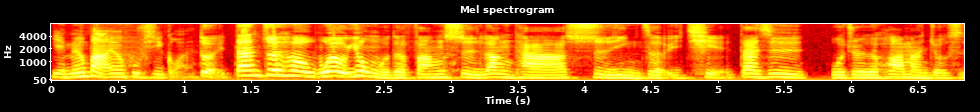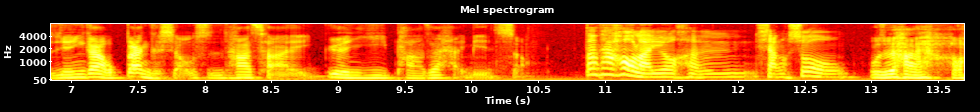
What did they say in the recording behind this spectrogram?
也没有办法用呼吸管。对，但最后我有用我的方式让他适应这一切，但是我觉得花蛮久时间，应该有半个小时，他才愿意趴在海面上。但他后来又很享受，我觉得还好。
